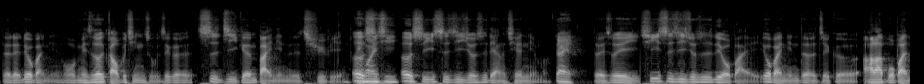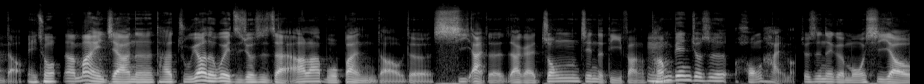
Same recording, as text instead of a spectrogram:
对对，六百年。我每次都搞不清楚这个世纪跟百年的区别。没关系，二十一世纪就是两千年嘛。对对，所以七世纪就是六百六百年的这个。阿拉伯半岛，没错。那麦加呢？它主要的位置就是在阿拉伯半岛的西岸的大概中间的地方，旁边就是红海嘛，就是那个摩西要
